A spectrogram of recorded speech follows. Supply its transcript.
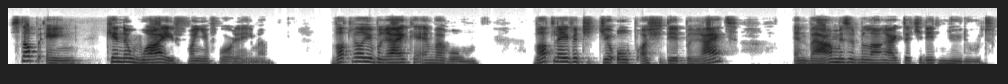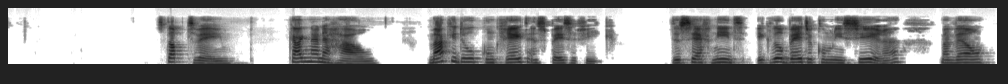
Stap 1. Ken why van je voornemen. Wat wil je bereiken en waarom? Wat levert het je op als je dit bereikt? En waarom is het belangrijk dat je dit nu doet? Stap 2. Kijk naar de how. Maak je doel concreet en specifiek. Dus zeg niet, ik wil beter communiceren, maar wel,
